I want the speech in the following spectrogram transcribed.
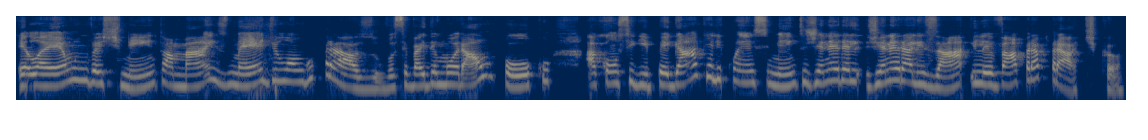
Ela é um investimento a mais médio e longo prazo. Você vai demorar um pouco a conseguir pegar aquele conhecimento, generalizar e levar para a prática.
